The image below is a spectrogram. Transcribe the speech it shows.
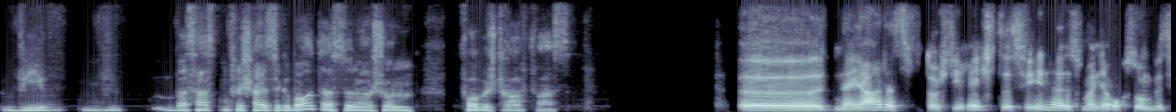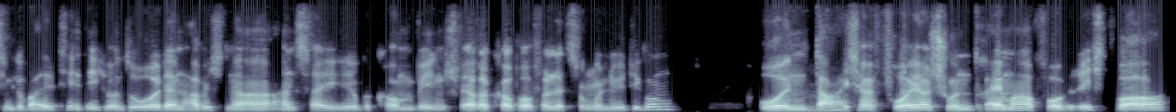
wie, wie, was hast du denn für Scheiße gebaut, dass du da schon vorbestraft warst? Äh, naja, das, durch die rechte Szene ist man ja auch so ein bisschen gewalttätig und so. Dann habe ich eine Anzeige bekommen wegen schwerer Körperverletzung und Nötigung. Und mhm. da ich ja vorher schon dreimal vor Gericht war,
